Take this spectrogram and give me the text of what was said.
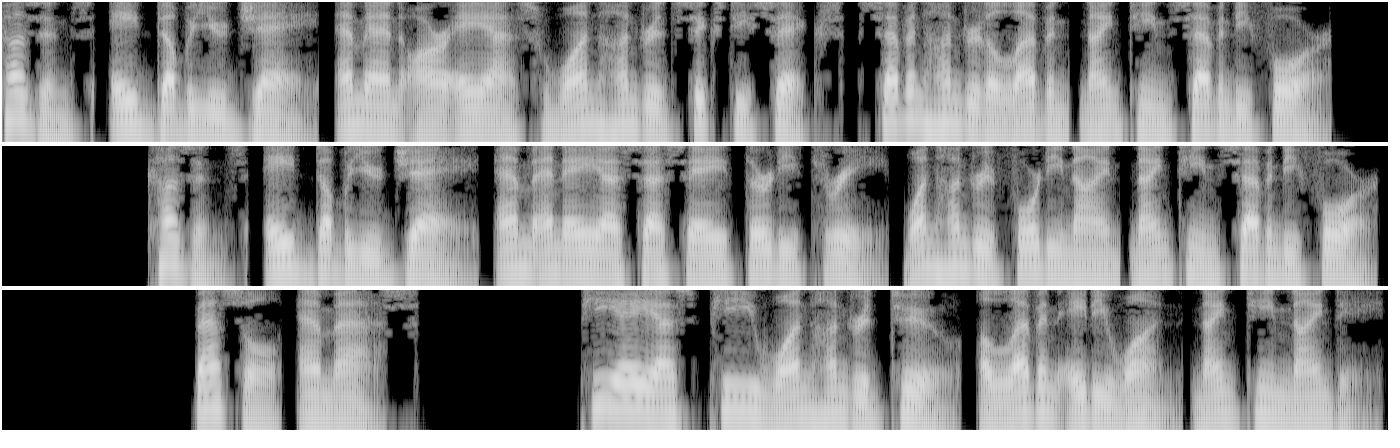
Cousins, A. W. J., MNRAS 166, 711 1974. Cousins, A. W. J., MNASSA 33, 149 1974. Bessell, M. S. PASP 102, 1181 1990.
